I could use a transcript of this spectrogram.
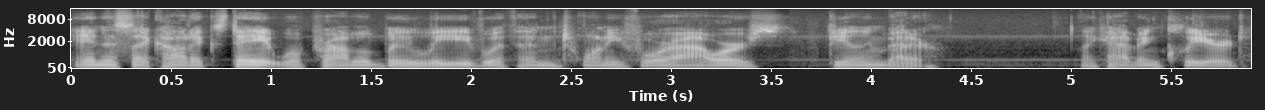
in a psychotic state will probably leave within 24 hours feeling better, like having cleared.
